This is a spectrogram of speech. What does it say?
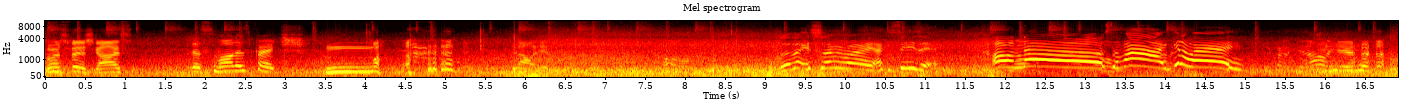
First fish, guys. The smallest perch. Mwah. Get out of here. Uh-oh. Look, look, it's swimming away. I can seize it. Oh no! Survive! Get away! We gotta get out of here.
